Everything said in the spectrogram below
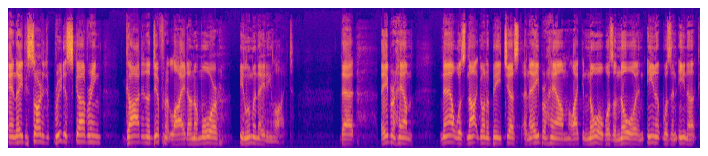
and they started rediscovering God in a different light, on a more illuminating light. That Abraham now was not going to be just an Abraham like Noah was a Noah, and Enoch was an Enoch,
